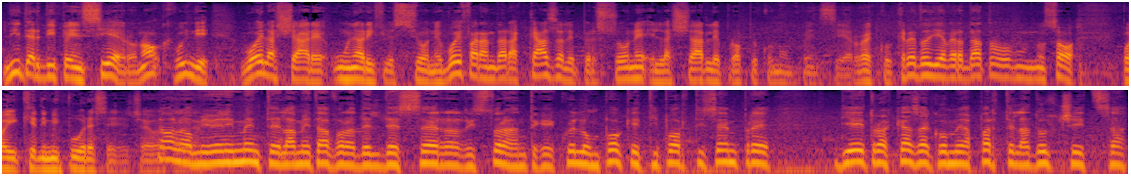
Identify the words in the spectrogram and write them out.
leader di pensiero, no? Quindi vuoi lasciare una riflessione, vuoi far andare a casa le persone e lasciarle proprio con un pensiero. Ecco, credo di aver dato, non so, poi chiedimi pure se c'è... No, no, mi viene in mente la metafora del dessert al ristorante, che è quello un po' che ti porti sempre dietro a casa come a parte la dolcezza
